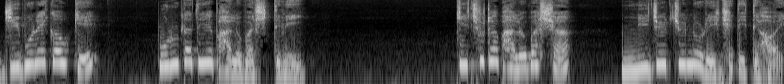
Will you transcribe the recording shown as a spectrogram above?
জীবনে কাউকে পুরোটা দিয়ে ভালোবাসতে নেই। কিছুটা ভালোবাসা নিজের জন্য রেখে দিতে হয়।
